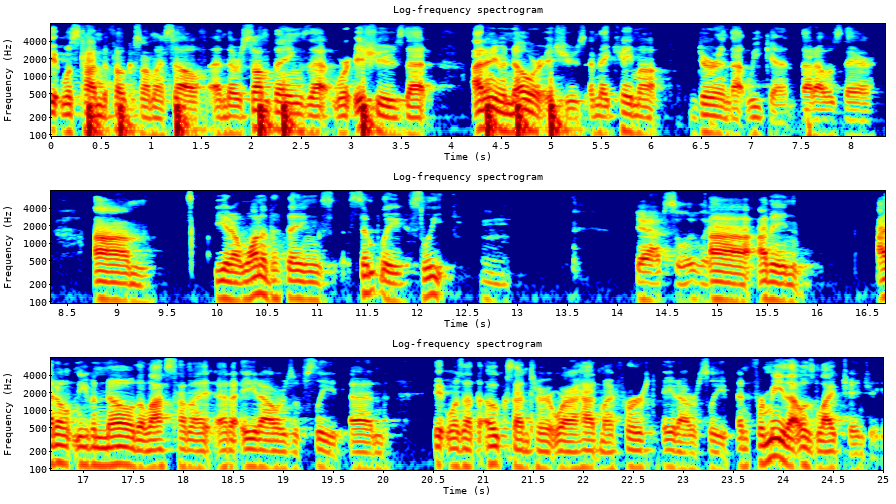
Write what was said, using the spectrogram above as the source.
it was time to focus on myself. And there were some things that were issues that i didn't even know were issues and they came up during that weekend that I was there. Um, you know, one of the things simply sleep. Mm. Yeah, absolutely. Uh, I mean, I don't even know the last time I had eight hours of sleep, and it was at the Oak Center where I had my first eight hour sleep. And for me, that was life changing.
